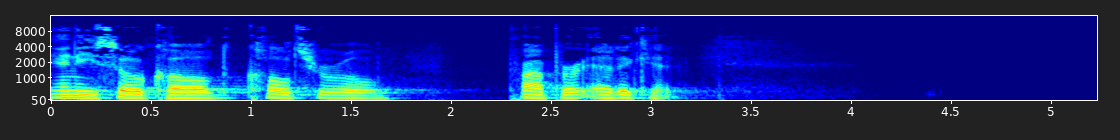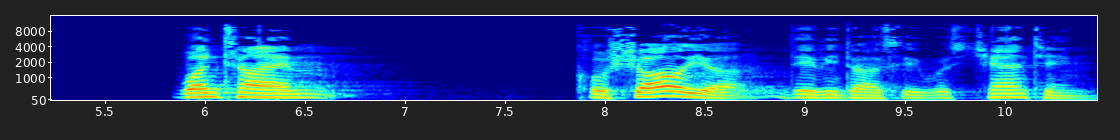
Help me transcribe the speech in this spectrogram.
any so-called cultural proper etiquette. One time, Kaushalya Devidasi was chanting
